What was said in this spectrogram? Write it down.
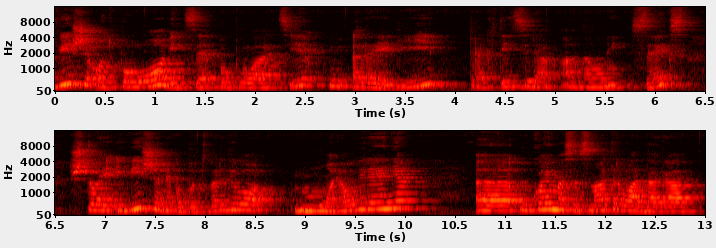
više od polovice populacije u regiji prakticira analni seks, što je i više nego potvrdilo moja uvjerenja e, u kojima sam smatrala da ga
